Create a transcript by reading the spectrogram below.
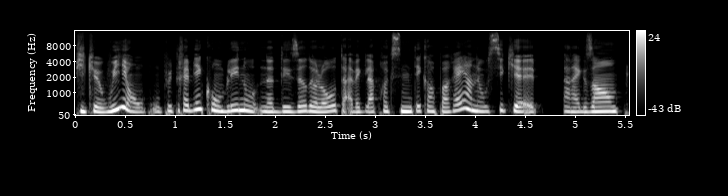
Puis que oui, on, on peut très bien combler nos- notre désir de l'autre avec la proximité corporelle. Il y en a aussi que, par exemple,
